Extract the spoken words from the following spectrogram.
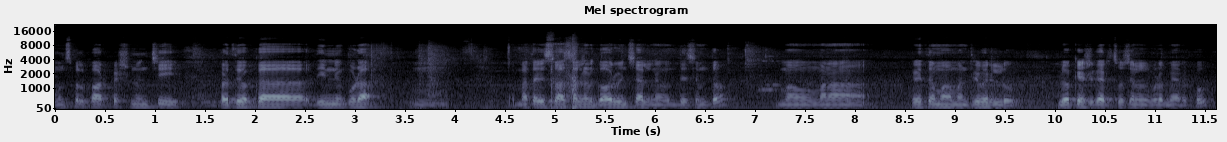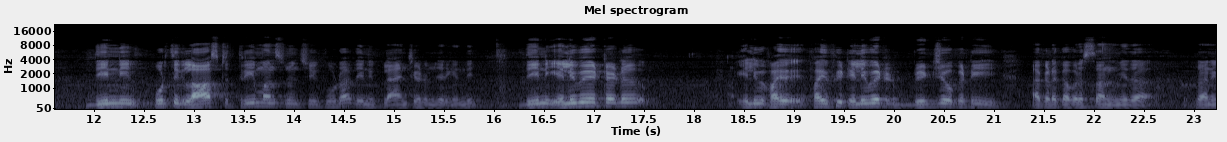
మున్సిపల్ కార్పొరేషన్ నుంచి ప్రతి ఒక్క దీన్ని కూడా మత విశ్వాసాలను గౌరవించాలనే ఉద్దేశంతో మన ప్రీతమ మంత్రివర్యులు లోకేష్ గారి సూచనలు కూడా మేరకు దీన్ని పూర్తిగా లాస్ట్ త్రీ మంత్స్ నుంచి కూడా దీన్ని ప్లాన్ చేయడం జరిగింది. దీన్ని ఎలివేటెడ్ ఎలివే five five feet elevated bridge ఒకటి అక్కడ కబ్రస్థాన్ మీద దాని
